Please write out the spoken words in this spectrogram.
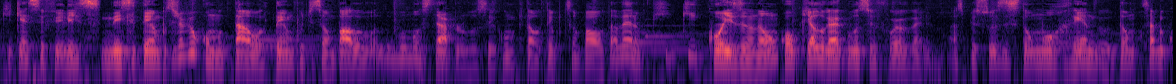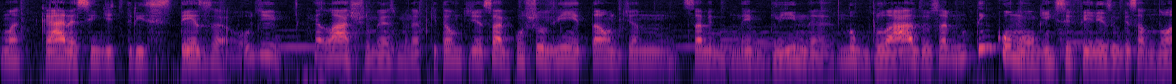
que quer ser feliz nesse tempo. Você já viu como tá o tempo de São Paulo? Vou mostrar pra você como que tá o tempo de São Paulo. Tá vendo? Que, que coisa, não? Qualquer lugar que você for, velho, as pessoas estão morrendo. Então, sabe, com uma cara assim de tristeza ou de relaxo mesmo, né? Porque tá um dia, sabe, com chuvinha e tal, um dia, sabe, neblina, nublado, sabe? Não tem como alguém ser feliz. Eu pensar, nossa,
